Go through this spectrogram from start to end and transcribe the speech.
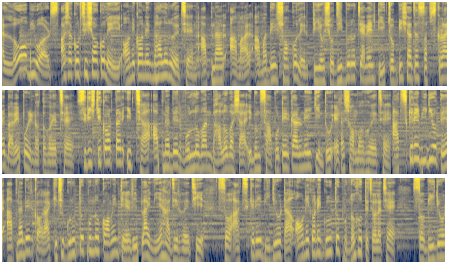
হ্যালো ভিউয়ার্স আশা করছি সকলেই অনেক অনেক ভালো রয়েছেন। আপনার, আমার, আমাদের সকলের প্রিয় সজীব বুড়ো চ্যানেলটি চব্বিশ হাজার সাবস্ক্রাইবারে পরিণত হয়েছে। সৃষ্টিকর্তার ইচ্ছা, আপনাদের মূল্যবান ভালোবাসা এবং সাপোর্টের কারণেই কিন্তু এটা সম্ভব হয়েছে। আজকের এই ভিডিওতে আপনাদের করা কিছু গুরুত্বপূর্ণ কমেন্টের রিপ্লাই নিয়ে হাজির হয়েছি। সো আজকের এই ভিডিওটা অনেক অনেক গুরুত্বপূর্ণ হতে চলেছে। সো ভিডিওর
